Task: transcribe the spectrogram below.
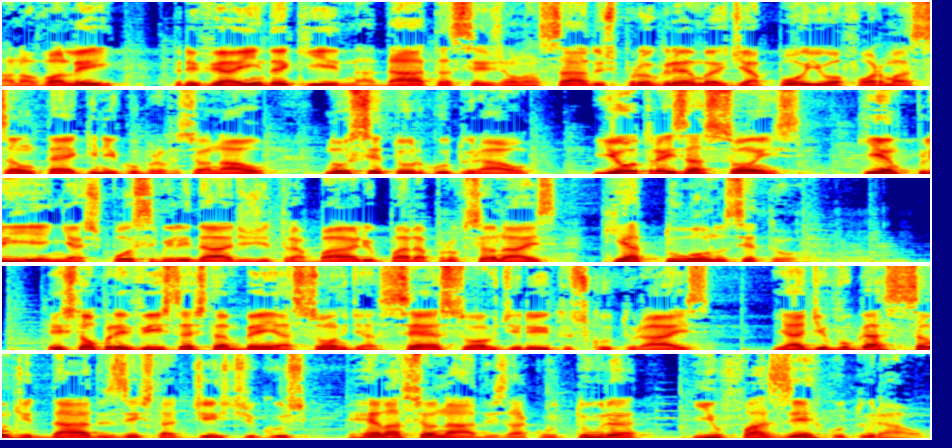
A nova lei prevê ainda que, na data, sejam lançados programas de apoio à formação técnico-profissional no setor cultural e outras ações que ampliem as possibilidades de trabalho para profissionais que atuam no setor. Estão previstas também ações de acesso aos direitos culturais e a divulgação de dados estatísticos relacionados à cultura e o fazer cultural.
